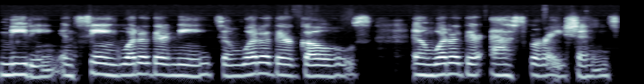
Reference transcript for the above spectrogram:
meeting and seeing what are their needs and what are their goals and what are their aspirations.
